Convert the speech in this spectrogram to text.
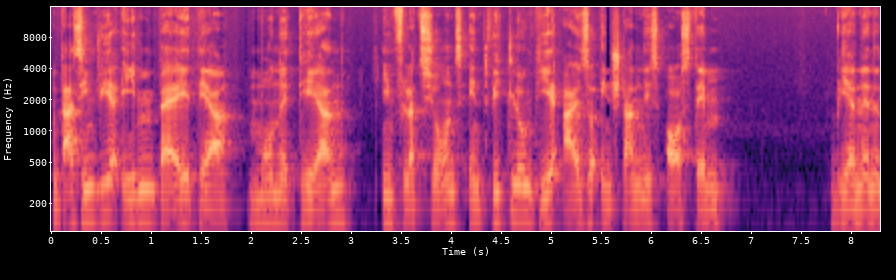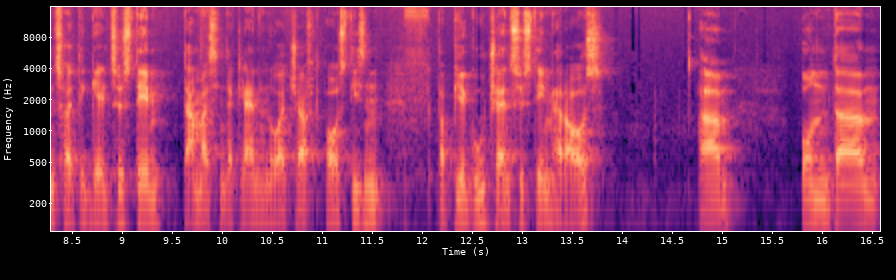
Und da sind wir eben bei der monetären Inflationsentwicklung, die also entstanden ist aus dem, wir nennen es heute Geldsystem, damals in der kleinen Ortschaft, aus diesem Papiergutscheinsystem heraus. Ähm, und ähm,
